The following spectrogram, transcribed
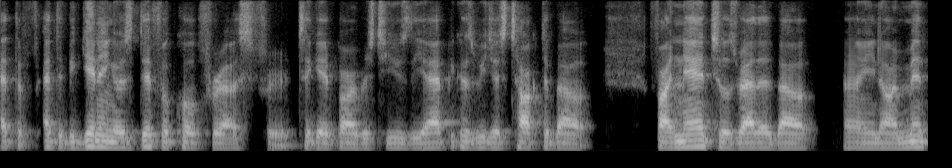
at the at the beginning it was difficult for us for to get barbers to use the app because we just talked about financials rather about uh, you know our,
